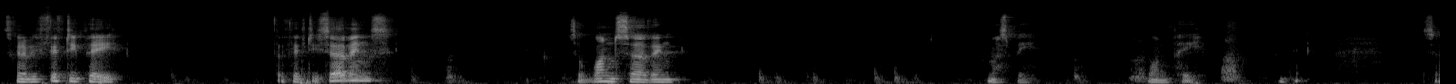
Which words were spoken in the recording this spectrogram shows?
It's going to be 50p for 50 servings. So one serving must be 1p. Okay. So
